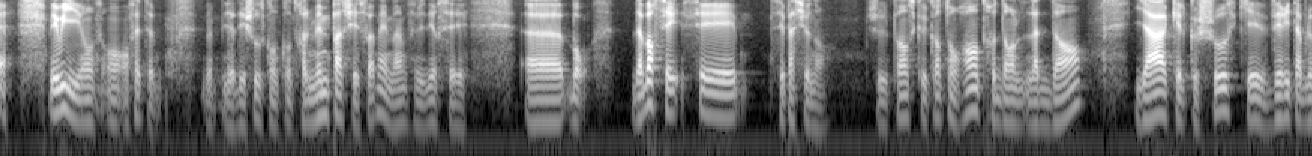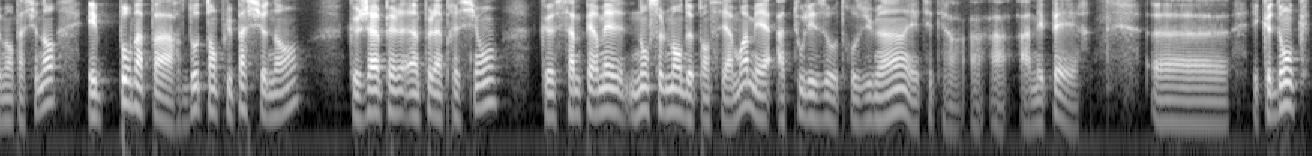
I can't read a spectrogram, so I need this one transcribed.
Mais oui, en fait, il y a des choses qu'on ne contrôle même pas chez soi-même. Hein. Je veux dire, c'est euh, bon. D'abord, c'est passionnant. Je pense que quand on rentre là-dedans, il y a quelque chose qui est véritablement passionnant. Et pour ma part, d'autant plus passionnant que j'ai un peu, l'impression que ça me permet non seulement de penser à moi, mais à, tous les autres, aux humains, etc., à, mes pères. Euh, et que donc,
